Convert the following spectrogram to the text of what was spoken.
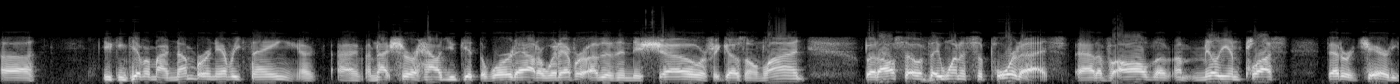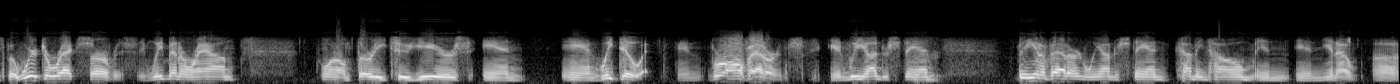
Uh, you can give them our number and everything. Uh, I, I'm not sure how you get the word out or whatever, other than this show or if it goes online. But also, if they want to support us out of all the million plus veteran charities, but we're direct service, and we've been around going on 32 years, and and we do it, and we're all veterans, and we understand being a veteran. We understand coming home and and you know uh,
